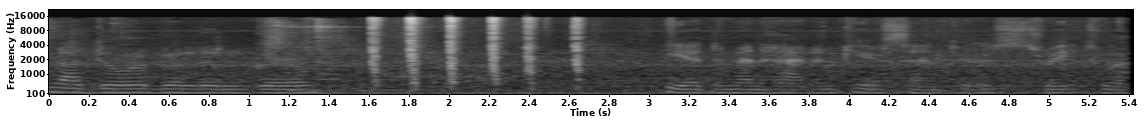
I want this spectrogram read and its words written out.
an adorable little girl here at the Manhattan Care Center, straight to us.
